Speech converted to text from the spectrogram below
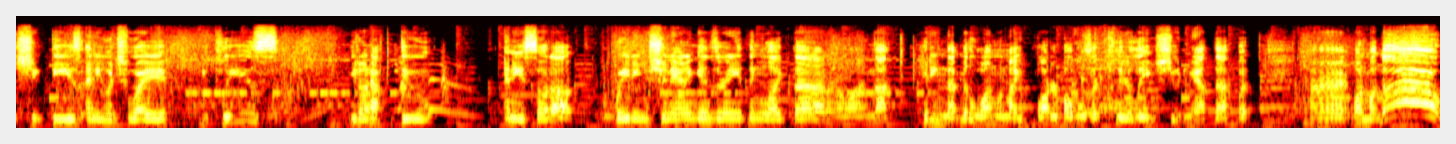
shoot these any which way you please. You don't have to do any sort of waiting shenanigans or anything like that. I don't know why I'm not hitting that middle one when my water bubbles are clearly shooting at that, but... Alright, one more- No!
